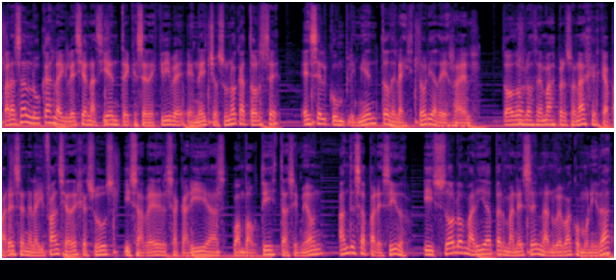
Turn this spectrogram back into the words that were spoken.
Para San Lucas, la iglesia naciente que se describe en Hechos 1.14 es el cumplimiento de la historia de Israel. Todos los demás personajes que aparecen en la infancia de Jesús, Isabel, Zacarías, Juan Bautista, Simeón, han desaparecido y solo María permanece en la nueva comunidad.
